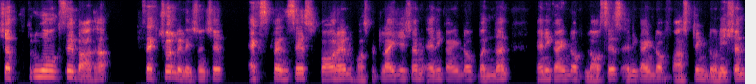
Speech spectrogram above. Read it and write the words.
शत्रुओं से बाधा sexual relationship expenses foreign hospitalization any kind of बंधन any kind of losses any kind of fasting donation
